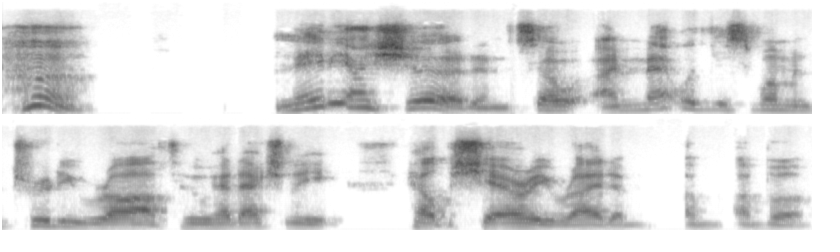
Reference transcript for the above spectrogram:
huh maybe I should. And so I met with this woman, Trudy Roth, who had actually helped Sherry write a, a, a book.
